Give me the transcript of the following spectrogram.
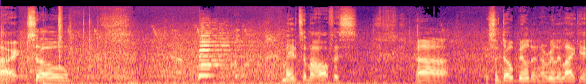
All right, so made it to my office. Uh, it's a dope building. I really like it.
